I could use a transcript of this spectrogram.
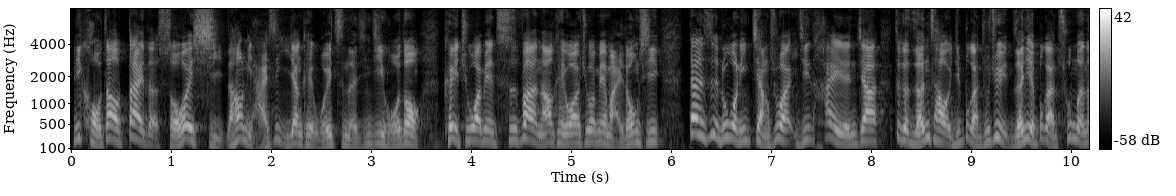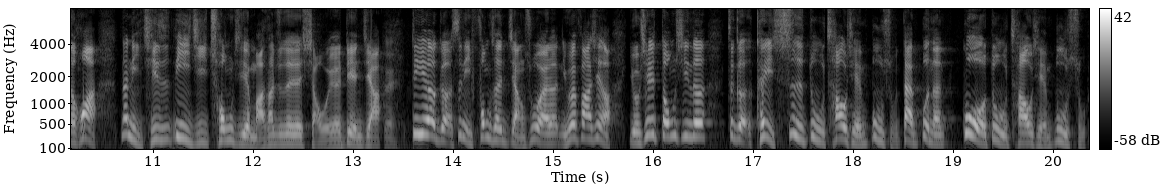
你口罩戴的，手会洗，然后你还是一样可以维持你的经济活动，可以去外面吃饭，然后可以外去外面买东西。但是如果你讲出来，已经害人家。家这个人潮已经不敢出去，人也不敢出门的话，那你其实立即冲击的马上就这些小微的店家。第二个是你封城讲出来了，你会发现啊，有些东西呢，这个可以适度超前部署，但不能过度超前部署。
